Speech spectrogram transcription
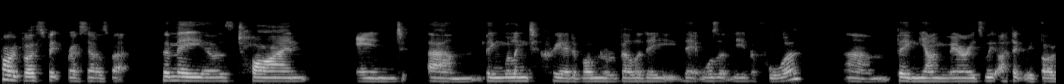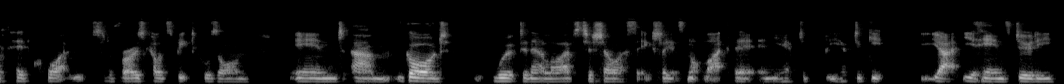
probably both speak for ourselves, but for me, it was time and um, being willing to create a vulnerability that wasn't there before. Um, being young marrieds, we I think we both had quite sort of rose-coloured spectacles on and um, God worked in our lives to show us actually it's not like that, and you have to you have to get yeah your hands dirty,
